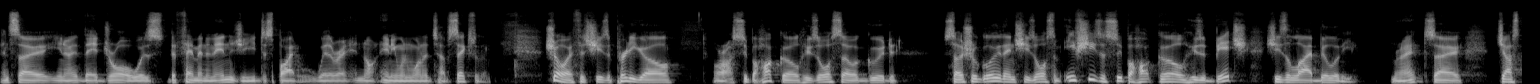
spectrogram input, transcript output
And so you know their draw was the feminine energy despite whether or not anyone wanted to have sex with them. Sure if she's a pretty girl or a super hot girl who's also a good social glue then she's awesome. If she's a super hot girl who's a bitch she's a liability right? So just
